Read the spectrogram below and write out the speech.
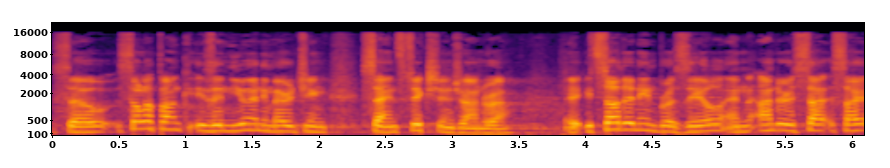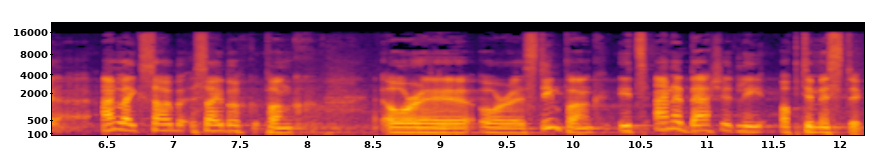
So solarpunk is a new and emerging science fiction genre. It started in Brazil, and under, unlike cyberpunk or, uh, or steampunk, it's unabashedly optimistic.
